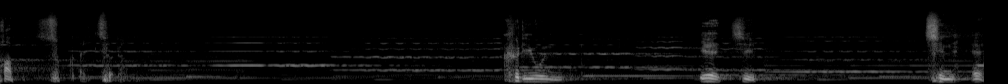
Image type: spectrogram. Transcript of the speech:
밥 숟갈처럼 그리운 옛집 진해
